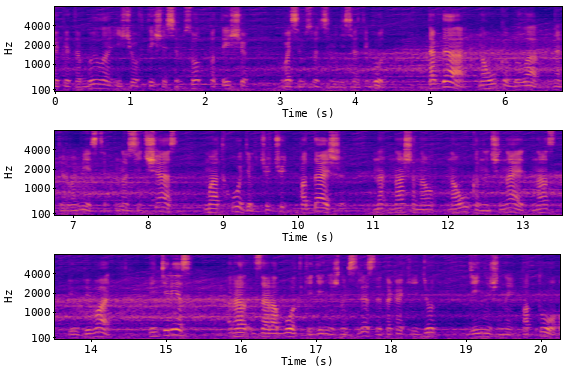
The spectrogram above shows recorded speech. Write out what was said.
как это было еще в 1700 по 1870 год. Тогда наука была на первом месте, но сейчас мы отходим чуть-чуть подальше. На наша нау наука начинает нас и убивать. Интерес заработки денежных средств это как идет денежный поток,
